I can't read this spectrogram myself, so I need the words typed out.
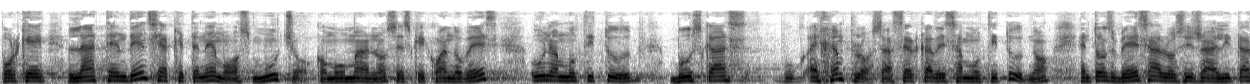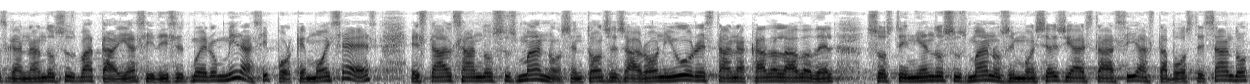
Porque la tendencia que tenemos mucho como humanos es que cuando ves una multitud buscas ejemplos acerca de esa multitud, ¿no? Entonces ves a los israelitas ganando sus batallas y dices, bueno, mira, sí, porque Moisés está alzando sus manos. Entonces Aarón y Ur están a cada lado de él sosteniendo sus manos y Moisés ya está así, hasta bostezando,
